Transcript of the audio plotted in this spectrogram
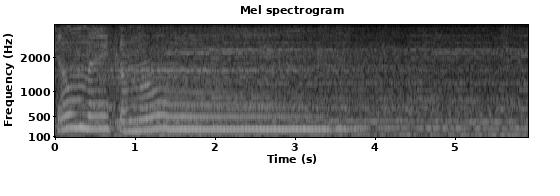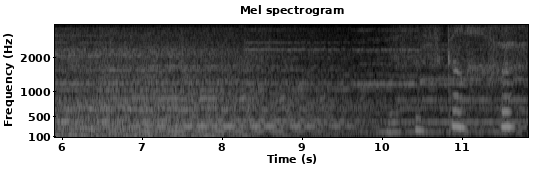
Don't make a move. This is gonna hurt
